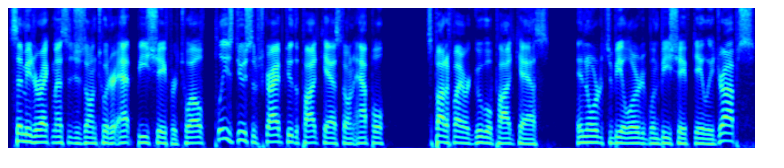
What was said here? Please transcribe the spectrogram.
send me direct messages on Twitter at bschaefer12. Please do subscribe to the podcast on Apple, Spotify, or Google Podcasts in order to be alerted when B Shafe Daily drops.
